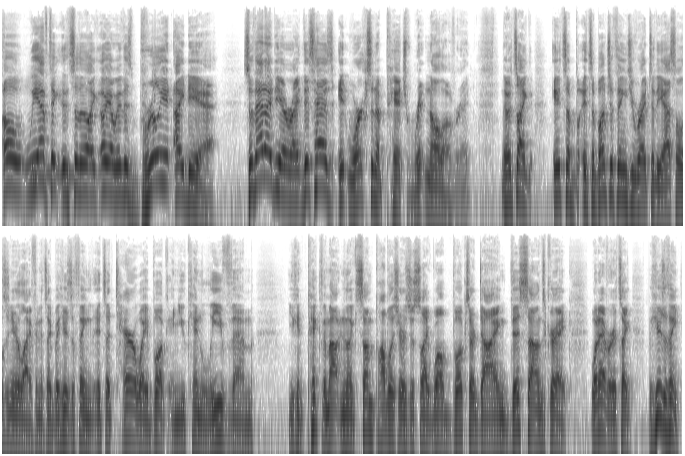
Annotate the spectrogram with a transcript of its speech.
oh, we have to. So they're like, oh yeah, we have this brilliant idea. So that idea, right? This has it works in a pitch written all over it. It's like it's a it's a bunch of things you write to the assholes in your life, and it's like, but here's the thing: it's a tearaway book, and you can leave them, you can pick them out, and like some publisher is just like, well, books are dying. This sounds great, whatever. It's like, but here's the thing:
